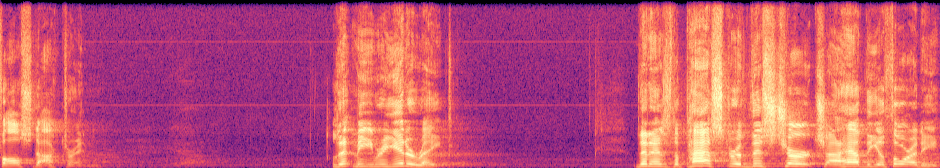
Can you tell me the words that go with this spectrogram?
false doctrine. Let me reiterate that as the pastor of this church, I have the authority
